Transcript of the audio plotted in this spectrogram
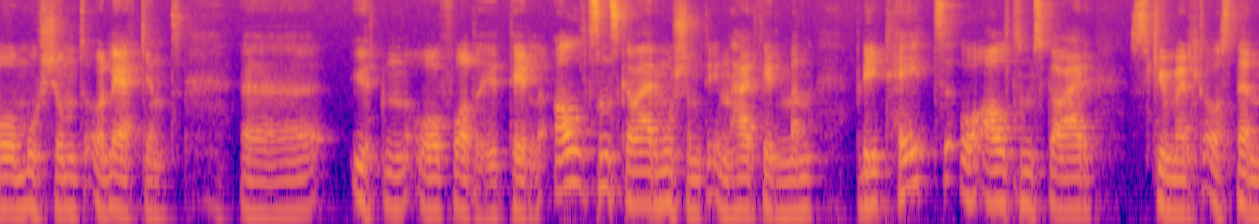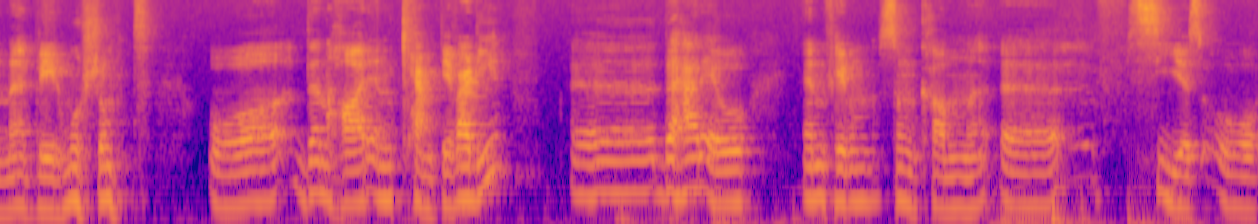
og morsomt og lekent uh, uten å få det til. Alt som skal være morsomt i denne filmen, blir teit, og alt som skal være skummelt og spennende, blir morsomt. Og den har en campy verdi. Uh, det her er jo en film som kan eh, sies å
